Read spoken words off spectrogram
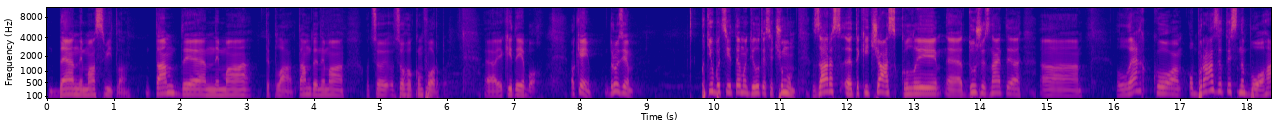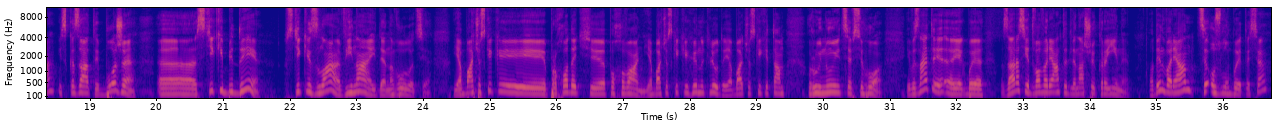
де нема світла, там, де нема тепла, там, де нема цього комфорту, е, який дає Бог. Окей, друзі. Хотів би цією темою ділитися. Чому? Зараз е, такий час, коли е, дуже, знаєте, е, легко образитись на Бога і сказати: Боже, е, стільки біди, стільки зла, війна йде на вулиці. Я бачу, скільки проходить е, поховань, я бачу, скільки гинуть люди, я бачу, скільки там руйнується всього. І ви знаєте, е, якби зараз є два варіанти для нашої країни. Один варіант це озлобитися.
